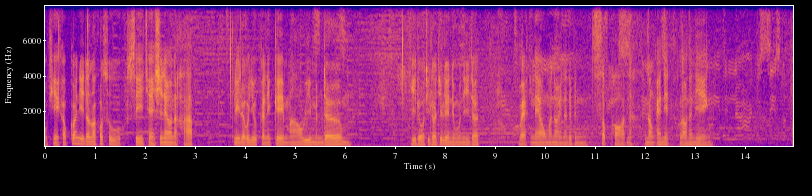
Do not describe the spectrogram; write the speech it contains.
อเคครับ ก็ยินดีต้อนรับเข้าสู่ CJ Channel นะครับวันนี้เราก็อยู่กันในเกม RV เหมือนเดิมฮีโร่ที่เราจะเล่นในวันนี้จะแหวกแนวมาหน่อยนะ จะเป็นซัพพอร์ตนะ น้องแอนเนตของเรานั่นเอง ไป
